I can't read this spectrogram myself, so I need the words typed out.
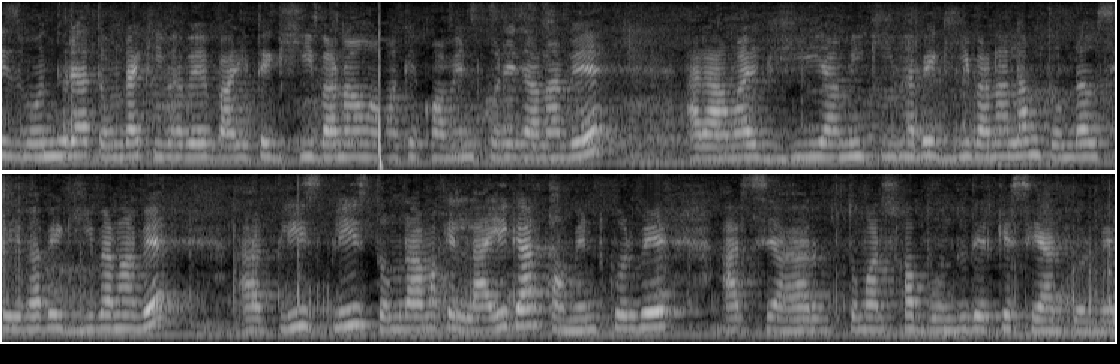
প্লিজ বন্ধুরা, তোমরা কীভাবে বাড়িতে ঘি বানাও আমাকে কমেন্ট করে জানাবে। আর আমার ঘি আমি কীভাবে ঘি বানালাম, তোমরাও সেইভাবে ঘি বানাবে। আর প্লিজ প্লিজ তোমরা আমাকে লাইক আর কমেন্ট করবে, আর আর তোমার সব বন্ধুদেরকে শেয়ার করবে।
